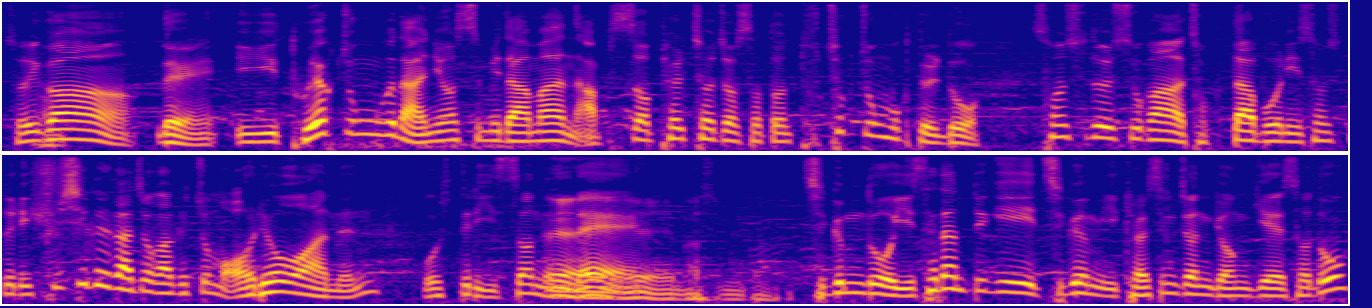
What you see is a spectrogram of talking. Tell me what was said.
저희가 네, 이 도약 종목은 아니었습니다만 앞서 펼쳐졌었던 투척 종목들도 선수들 수가 적다 보니 선수들이 휴식을 가져가기 좀 어려워하는 모습들이 있었는데 예, 예, 맞습니다. 지금도 이 세단 뛰기 지금 이 결승전 경기에서도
